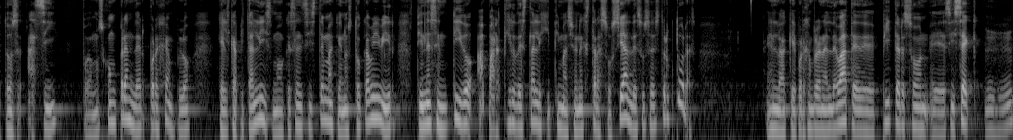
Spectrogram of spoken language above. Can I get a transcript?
Entonces, así podemos comprender, por ejemplo, que el capitalismo, que es el sistema que nos toca vivir, tiene sentido a partir de esta legitimación extrasocial de sus estructuras. En la que, por ejemplo, en el debate de Peterson-Sisek, eh,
